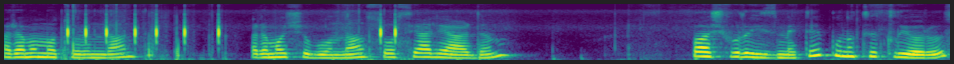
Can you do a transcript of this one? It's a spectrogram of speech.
arama motorundan arama çubuğundan sosyal yardım başvuru hizmeti bunu tıklıyoruz.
